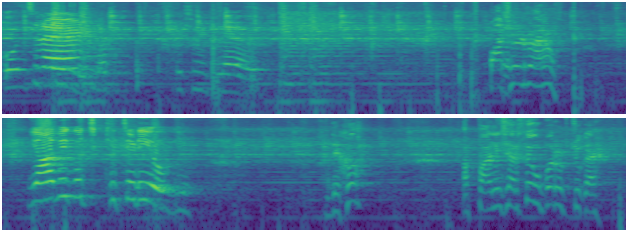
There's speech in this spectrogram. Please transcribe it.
कौन सी फ्रेंड कुछ निकले पाँच मिनट में आ रहा हूँ। यहाँ भी कुछ खिचड़ी होगी। देखो अब पानी सर से ऊपर उठ चुका है।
